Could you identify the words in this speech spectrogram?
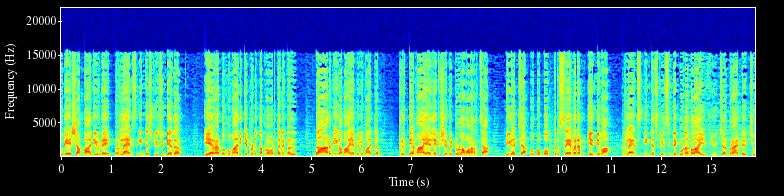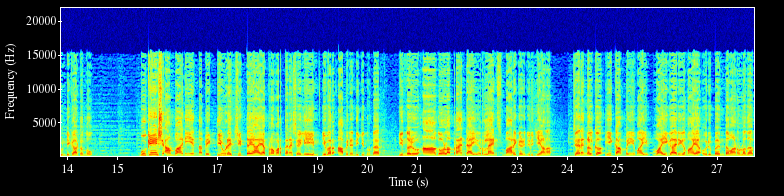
മുകേഷ് അംബാനിയുടെ റിലയൻസ് ഇൻഡസ്ട്രീസിന്റേത്. ഏറെ ബഹുമാനിക്കപ്പെടുന്ന പ്രവർത്തനങ്ങൾ ധാർമ്മികമായ പെരുമാറ്റം കൃത്യമായ ലക്ഷ്യമിട്ടുള്ള വളർച്ച മികച്ച ഉപഭോക്തൃ സേവനം എന്നിവ റിലയൻസ് ഇൻഡസ്ട്രീസിന്റെ ഗുണങ്ങളായി ഫ്യൂച്ചർ ബ്രാൻഡ് ചൂണ്ടിക്കാട്ടുന്നു. മുകേഷ് അംബാനി എന്ന വ്യക്തിയുടെ ചിട്ടയായ പ്രവർത്തന ശൈലിയെയും ഇവർ അഭിനന്ദിക്കുന്നുണ്ട്. ഇന്നൊരു ആഗോള ബ്രാൻഡായി റിലയൻസ് മാറിക്കഴിഞ്ഞിരിക്കുകയാണ്. ജനങ്ങൾക്ക് ഈ കമ്പനിയുമായി വൈകാരികമായ ഒരു ബന്ധമാണുള്ളത്.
